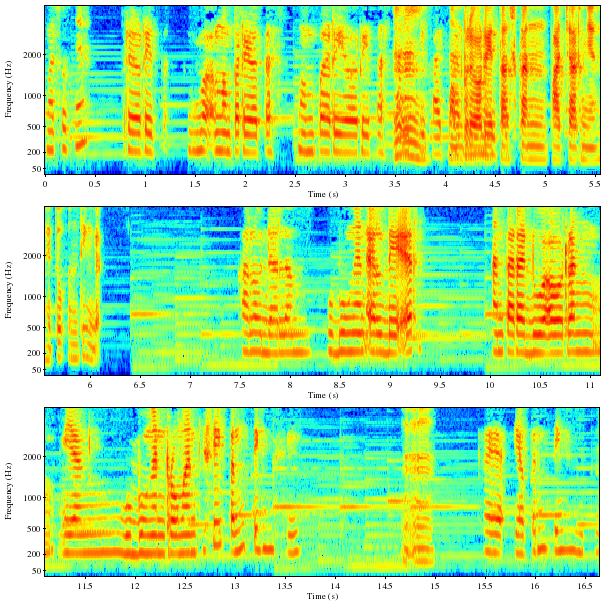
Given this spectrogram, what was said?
Maksudnya prioritas memprioritas memprioritaskan Mm-mm, si pacarnya. memprioritaskan pacarnya itu penting nggak gitu. Kalau dalam hubungan LDR antara dua orang yang hubungan romantis sih penting sih. Mm-mm. Kayak ya penting gitu.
